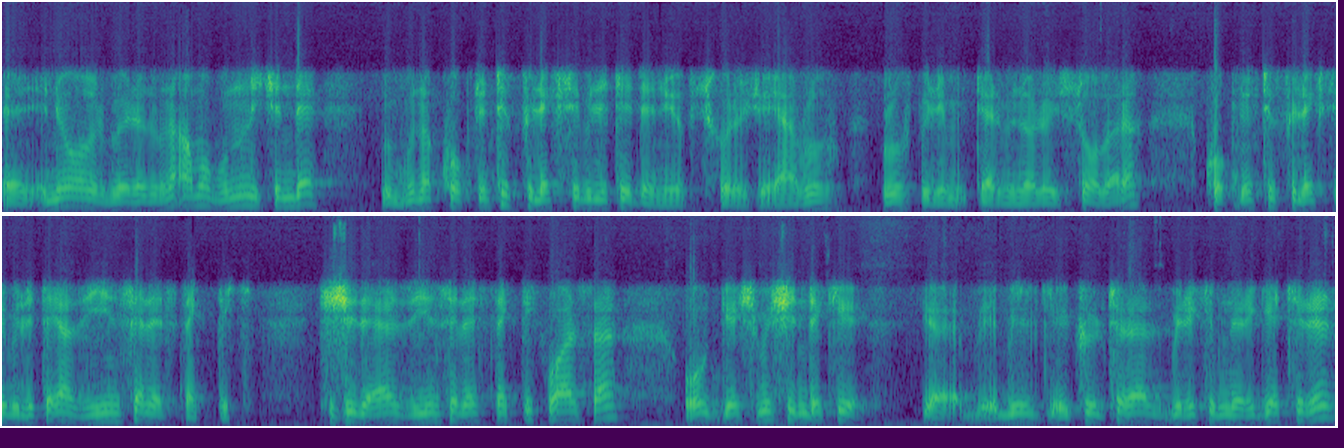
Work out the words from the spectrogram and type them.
e, ne olur böyle durumda ama bunun içinde buna kognitif fleksibilite deniyor psikoloji. Yani ruh ruh bilim terminolojisi olarak kognitif fleksibilite yani zihinsel esneklik. Kişide eğer zihinsel esneklik varsa o geçmişindeki e, bilgi, kültürel birikimleri getirir.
